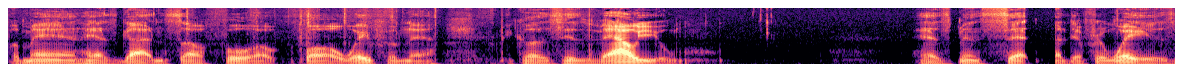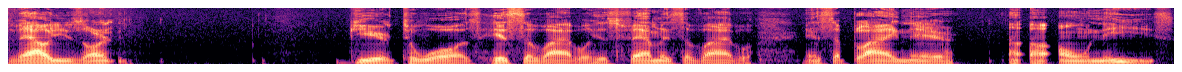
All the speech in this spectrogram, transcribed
but man has gotten so far, far away from that because his value has been set a different way. His values aren't geared towards his survival, his family's survival, and supplying their uh, uh own needs.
